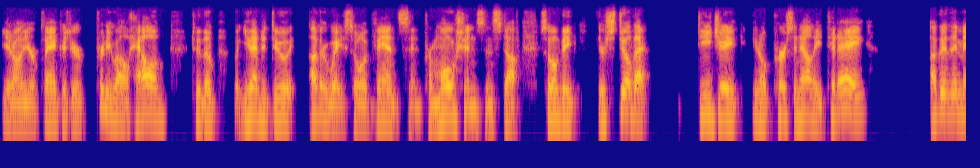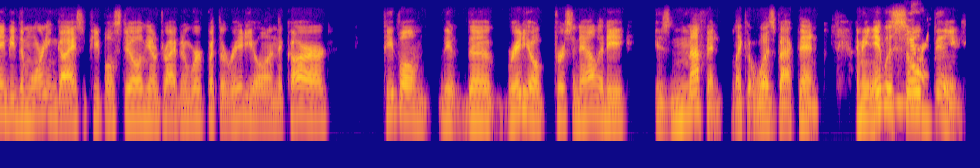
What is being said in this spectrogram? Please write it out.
you know, you're playing because you're pretty well held to them, but you had to do it other ways. So events and promotions and stuff. So they there's still that DJ, you know, personality today. Other than maybe the morning guys, people still, you know, driving to work, put the radio in the car. People, the the radio personality is nothing like it was back then. I mean, it was so big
